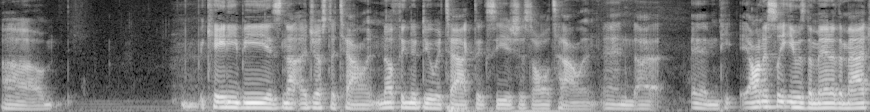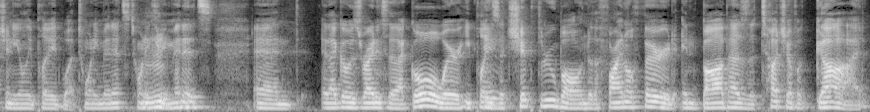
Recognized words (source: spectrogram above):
um, "KDB is not just a talent, nothing to do with tactics. He is just all talent." And uh, and he, honestly, he was the man of the match, and he only played what twenty minutes, twenty mm-hmm. minutes, and. And that goes right into that goal where he plays a mm. chip through ball into the final third, and Bobb has the touch of a god,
